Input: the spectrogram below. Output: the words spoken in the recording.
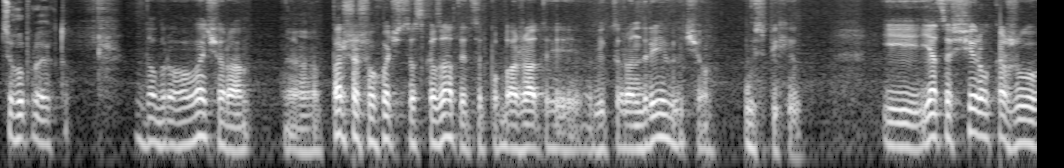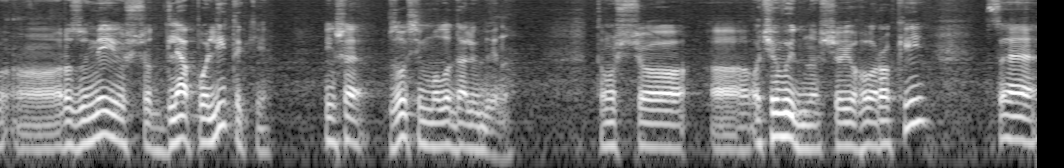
цього проєкту? Доброго вечора. Е, Перше, що хочеться сказати, це побажати Віктору Андрійовичу успіхів. І я це щиро кажу, е, розумію, що для політики він ще зовсім молода людина. Тому що е, очевидно, що його роки це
